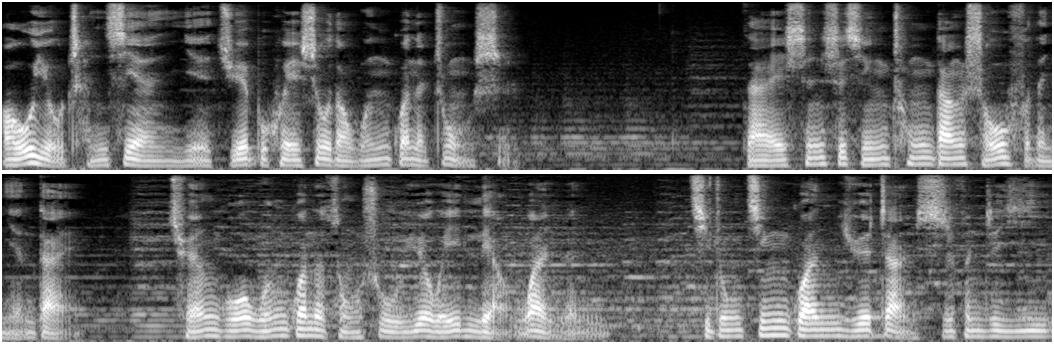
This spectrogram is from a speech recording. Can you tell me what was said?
偶有呈现，也绝不会受到文官的重视。在申时行充当首辅的年代，全国文官的总数约为两万人，其中京官约占十分之一。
